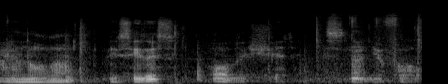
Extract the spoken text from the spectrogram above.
I don't know a lot. You see this? All this shit. This is not your fault.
